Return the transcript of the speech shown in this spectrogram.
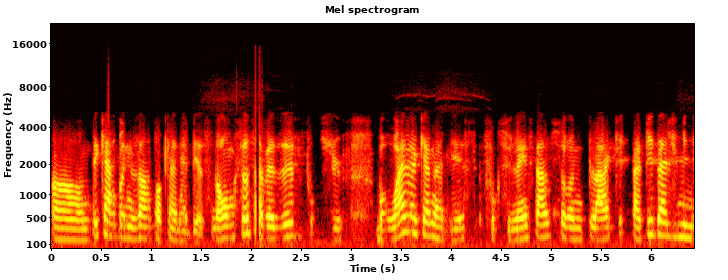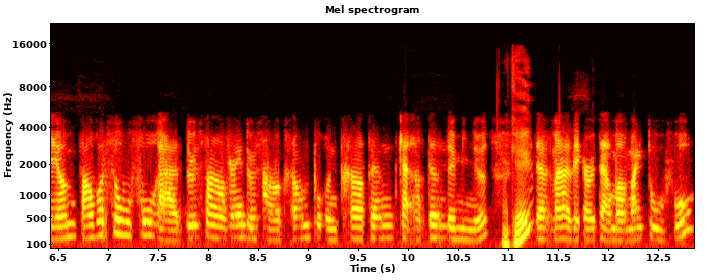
en, en, décarbonisant ton cannabis. Donc ça, ça veut dire faut que tu broies le cannabis, il faut que tu l'installes sur une plaque, papier d'aluminium, t'envoies ça au four à 220, 230 pour une trentaine, quarantaine de minutes. Évidemment, avec un thermomètre au four.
